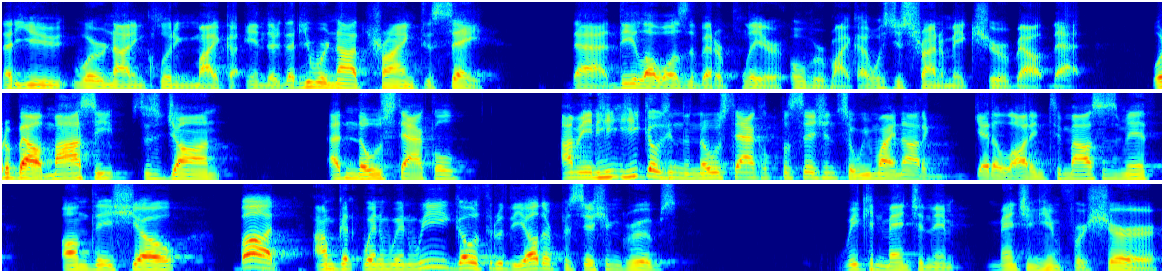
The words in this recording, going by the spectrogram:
that you were not including Micah in there, that you were not trying to say that D Law was the better player over Mike. I was just trying to make sure about that. What about Mazi? This is John at nose tackle. I mean, he, he goes in the nose tackle position, so we might not get a lot into Mazi Smith on this show. But I'm gonna when when we go through the other position groups, we can mention him mention him for sure.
